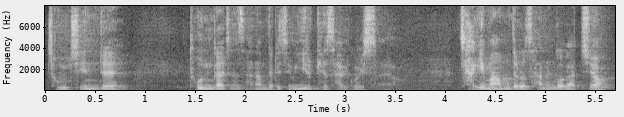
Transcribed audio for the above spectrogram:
정치인들 돈 가진 사람들이 지금 이렇게 살고 있어요. 자기 마음대로 사는 것 같죠?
